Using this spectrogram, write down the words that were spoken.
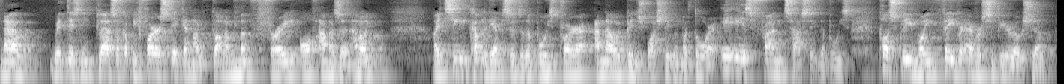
Now with Disney Plus, I've got my Fire Stick and I've got a month free of Amazon, and I I'd seen a couple of the episodes of The Boys prior, and now I binge watched it with my daughter. It is fantastic, The Boys, possibly my favorite ever superhero show,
